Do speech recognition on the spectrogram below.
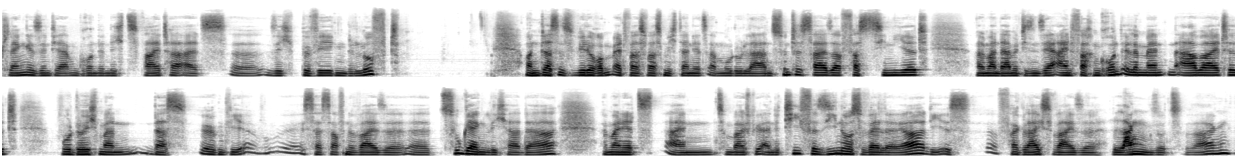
Klänge sind ja im Grunde nichts weiter als äh, sich bewegende Luft. Und das ist wiederum etwas, was mich dann jetzt am modularen Synthesizer fasziniert, weil man da mit diesen sehr einfachen Grundelementen arbeitet, wodurch man das irgendwie, ist das auf eine Weise äh, zugänglicher da. Wenn man jetzt ein, zum Beispiel eine tiefe Sinuswelle, ja, die ist vergleichsweise lang sozusagen,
